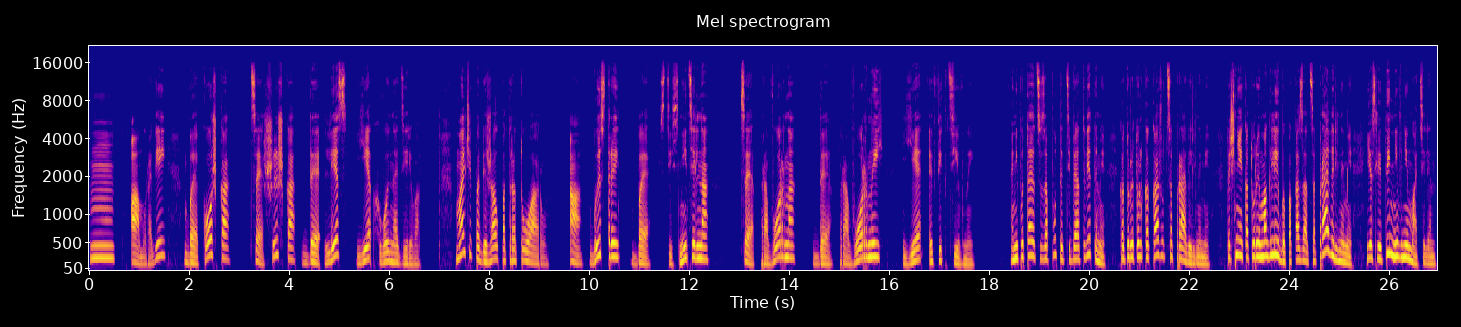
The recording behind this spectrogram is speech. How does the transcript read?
хм, а. Муравей. Б. Кошка. С. Шишка. Д. Лес. Е. Хвойное дерево. Мальчик побежал по тротуару. А. Быстрый. Б. Стеснительно. С. Проворно. Д. Проворный. Е. Эффективный. Они пытаются запутать тебя ответами, которые только кажутся правильными. Точнее, которые могли бы показаться правильными, если ты невнимателен.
